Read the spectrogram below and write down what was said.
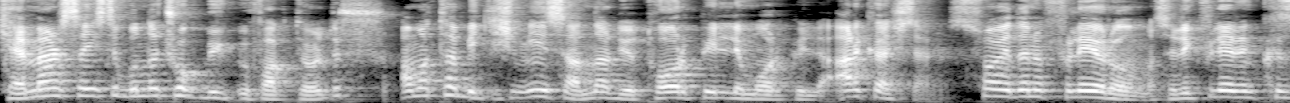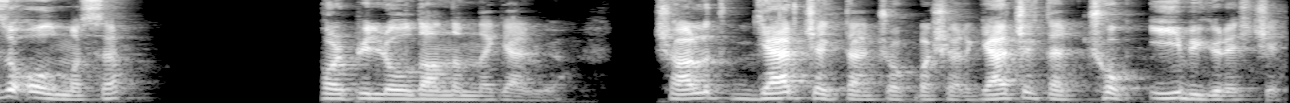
Kemer sayısı bunda çok büyük bir faktördür. Ama tabii ki şimdi insanlar diyor torpilli morpilli. Arkadaşlar soyadının Flair olması, Ric Flair'in kızı olması torpilli olduğu anlamına gelmiyor. Charlotte gerçekten çok başarılı. Gerçekten çok iyi bir güreşçi.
